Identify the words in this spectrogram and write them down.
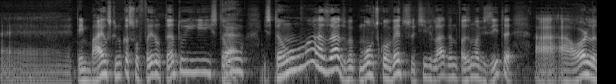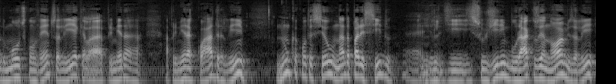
É, tem bairros que nunca sofreram tanto e estão, é. estão arrasados. Morro dos Conventos, eu estive lá dando, fazendo uma visita, a, a orla do Morro dos Conventos ali, aquela primeira, a primeira quadra ali, nunca aconteceu nada parecido é, de, de, surgirem buracos enormes ali,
